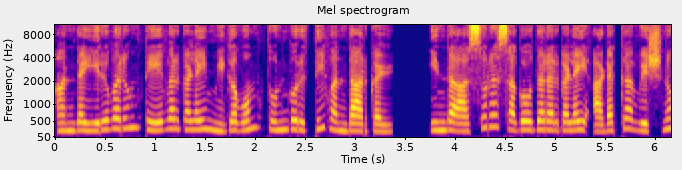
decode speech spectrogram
அந்த இருவரும் தேவர்களை மிகவும் துன்புறுத்தி வந்தார்கள். இந்த அசுர சகோதரர்களை அடக்க விஷ்ணு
